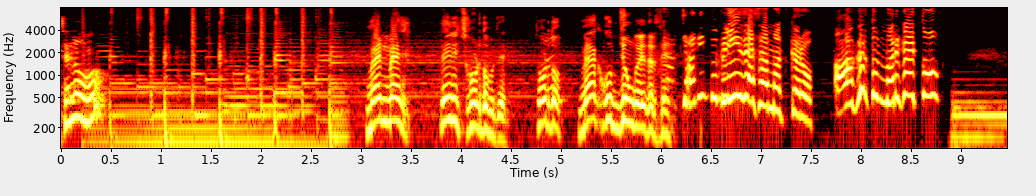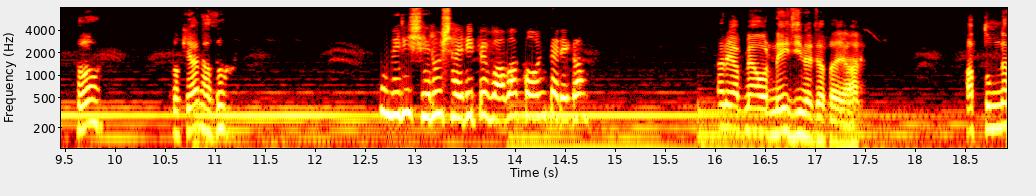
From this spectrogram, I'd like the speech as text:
चलो। मैं मैं नहीं नहीं छोड़ दो मुझे छोड़ दो। मैं कूद जाऊँगा इधर से। जानी तो प्लीज़ ऐसा मत करो। अगर तुम मर गए तो तो? तो क्या नाजो मेरी शेरो शायरी पे वावा कौन करेगा? अरे अब मैं और नहीं जीना चाहता यार। अब तुम ना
